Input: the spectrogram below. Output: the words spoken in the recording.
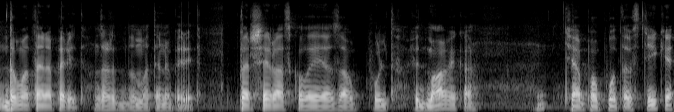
Думати наперед, завжди думати наперед. Перший раз, коли я взяв пульт від Мавіка, я попутав стільки,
